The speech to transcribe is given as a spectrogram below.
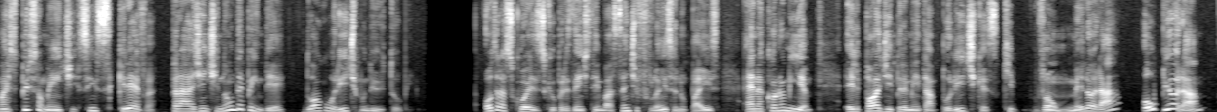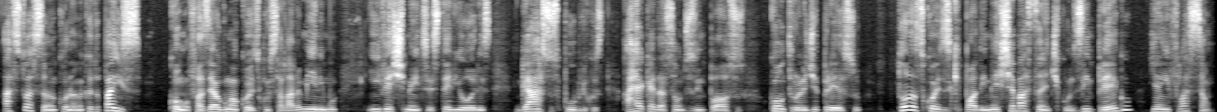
mas principalmente se inscreva para a gente não depender do algoritmo do YouTube. Outras coisas que o presidente tem bastante influência no país é na economia. Ele pode implementar políticas que vão melhorar ou piorar a situação econômica do país, como fazer alguma coisa com o salário mínimo, investimentos exteriores, gastos públicos, arrecadação dos impostos, controle de preço, todas as coisas que podem mexer bastante com o desemprego e a inflação.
